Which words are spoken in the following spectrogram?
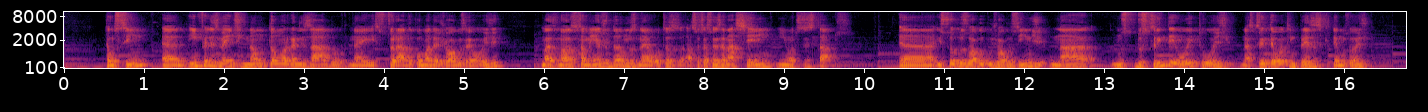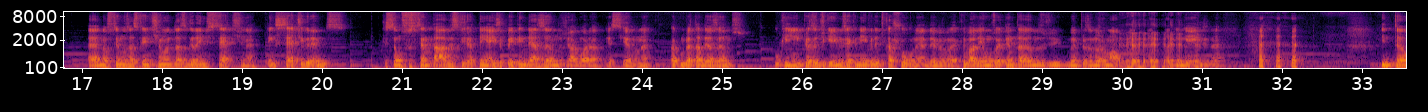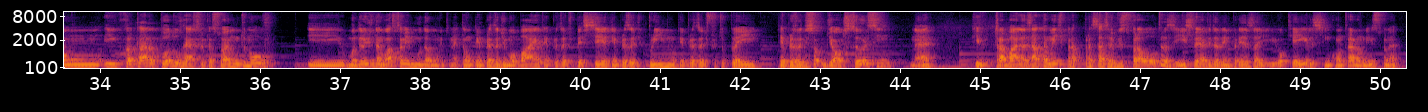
Então, sim, é, infelizmente não tão organizado né, e estruturado como a de Jogos é hoje, mas nós também ajudamos né, outras associações a nascerem em outros estados. Uh, e sobre os jogos, os jogos indie, na, nos, dos 38 hoje, nas 38 empresas que temos hoje, uh, nós temos as que a gente chama das grandes sete, né? Tem sete grandes, que são sustentáveis, que já tem. A EasyPlay tem 10 anos já agora, esse ano, né? Vai completar 10 anos. O que em empresa de games é que nem vida de cachorro, né? Deve equivaler uns 80 anos de uma empresa normal em games, né? Então, e claro, todo o resto do pessoal é muito novo. E o modelo de negócio também muda muito, né? Então tem empresa de mobile, tem empresa de PC, tem empresa de premium, tem empresa de free-to-play, tem empresa de, de outsourcing, né? Que trabalha exatamente para prestar serviço para outras, e isso é a vida da empresa, e ok, eles se encontraram nisso, né?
